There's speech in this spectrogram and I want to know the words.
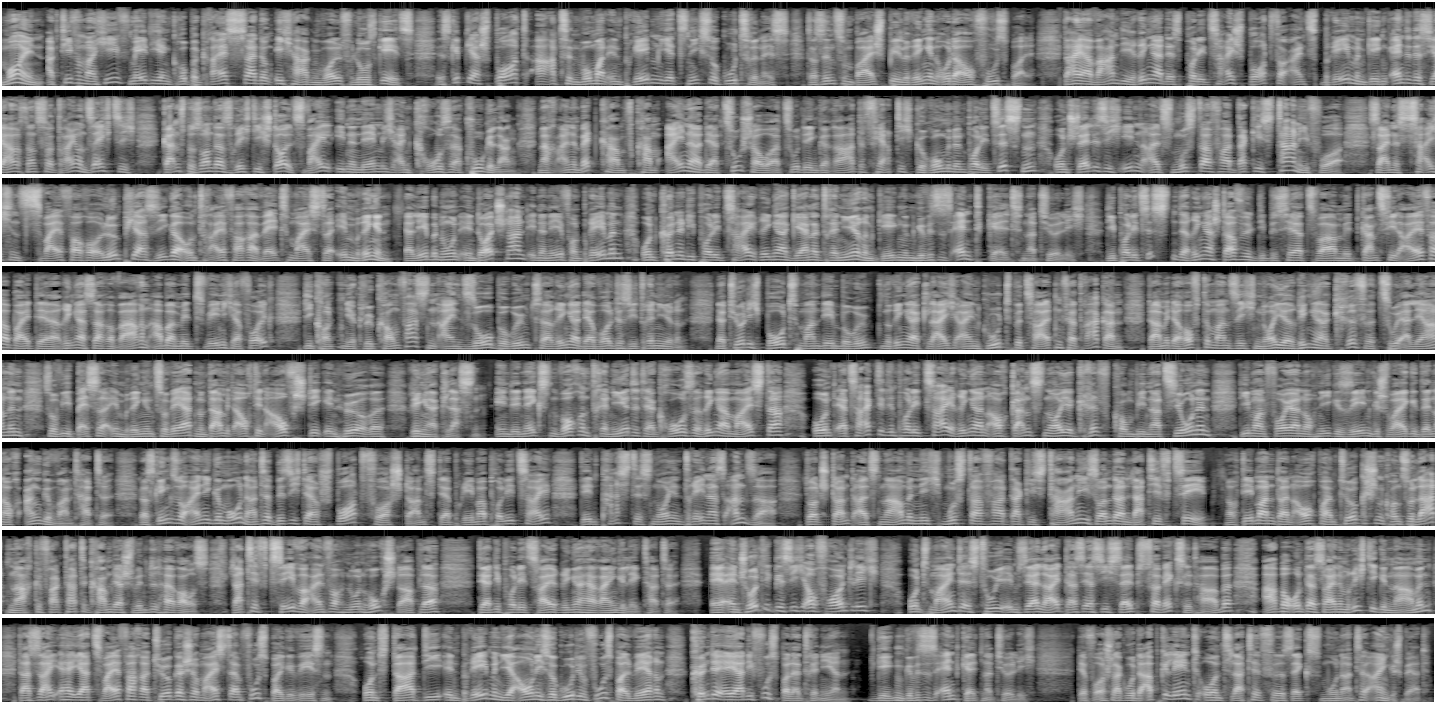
Moin, aktiv im Archiv, Mediengruppe Kreiszeitung, ich Hagen Wolf, los geht's. Es gibt ja Sportarten, wo man in Bremen jetzt nicht so gut drin ist. Das sind zum Beispiel Ringen oder auch Fußball. Daher waren die Ringer des Polizeisportvereins Bremen gegen Ende des Jahres 1963 ganz besonders richtig stolz, weil ihnen nämlich ein großer Coup gelang. Nach einem Wettkampf kam einer der Zuschauer zu den gerade fertig gerungenen Polizisten und stellte sich ihnen als Mustafa Dagestani vor, seines Zeichens zweifacher Olymp Olympiasieger und dreifacher Weltmeister im Ringen. Er lebe nun in Deutschland in der Nähe von Bremen und könne die Polizeiringer gerne trainieren, gegen ein gewisses Entgelt natürlich. Die Polizisten der Ringerstaffel, die bisher zwar mit ganz viel Eifer bei der Ringersache waren, aber mit wenig Erfolg, die konnten ihr Glück kaum fassen. Ein so berühmter Ringer, der wollte sie trainieren. Natürlich bot man dem berühmten Ringer gleich einen gut bezahlten Vertrag an. Damit erhoffte man sich neue Ringergriffe zu erlernen, sowie besser im Ringen zu werden und damit auch auch den Aufstieg in höhere Ringerklassen. In den nächsten Wochen trainierte der große Ringermeister und er zeigte den Polizeiringern auch ganz neue Griffkombinationen, die man vorher noch nie gesehen, geschweige denn auch angewandt hatte. Das ging so einige Monate, bis sich der Sportvorstand der Bremer Polizei den Pass des neuen Trainers ansah. Dort stand als Name nicht Mustafa Dagestani, sondern Latif C. Nachdem man dann auch beim türkischen Konsulat nachgefragt hatte, kam der Schwindel heraus. Latif C war einfach nur ein Hochstapler, der die Polizeiringer hereingelegt hatte. Er entschuldigte sich auch freundlich und meinte, es tue ihm sehr leid, dass er sich selbst verwechselt habe, aber unter seinem richtigen Namen, da sei er ja zweifacher türkischer Meister im Fußball gewesen. Und da die in Bremen ja auch nicht so gut im Fußball wären, könnte er ja die Fußballer trainieren. Gegen gewisses Entgelt natürlich. Der Vorschlag wurde abgelehnt und Latte für sechs Monate eingesperrt.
